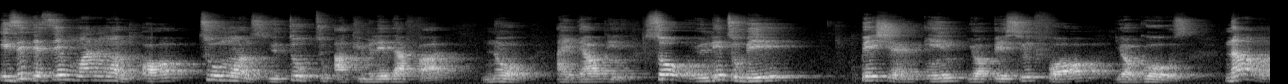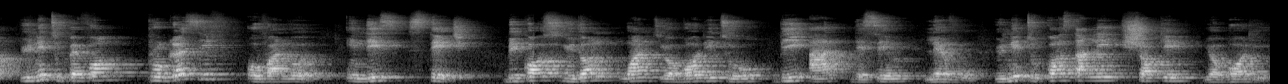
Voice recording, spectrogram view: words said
Is it the same one month or two months you took to accumulate that fat? No, I doubt it. So you need to be patient in your pursuit for your goals. Now, you need to perform progressive overload in this stage because you don't want your body to be at the same level. You need to constantly shocking your body.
